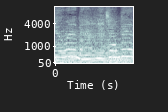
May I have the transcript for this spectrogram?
You and I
